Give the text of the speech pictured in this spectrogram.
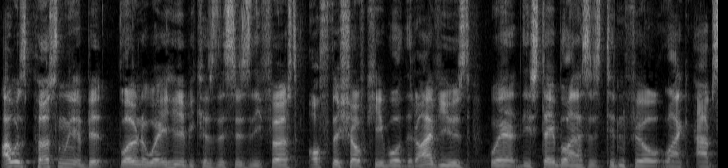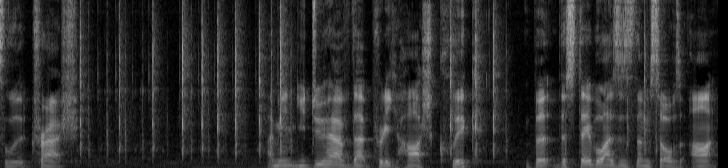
I was personally a bit blown away here because this is the first off-the-shelf keyboard that I've used where the stabilizers didn't feel like absolute trash. I mean, you do have that pretty harsh click but the stabilizers themselves aren't,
